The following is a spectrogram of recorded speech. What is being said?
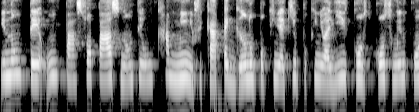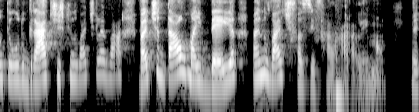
e não ter um passo a passo, não ter um caminho, ficar pegando um pouquinho aqui, um pouquinho ali, consumindo conteúdo grátis que não vai te levar, vai te dar uma ideia, mas não vai te fazer falar alemão. Né?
